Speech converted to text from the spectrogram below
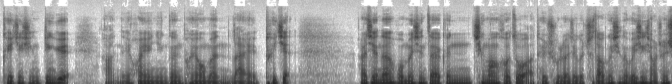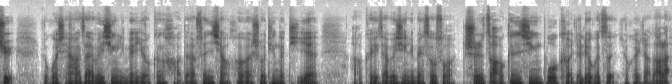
可以进行订阅啊。那也欢迎您跟朋友们来推荐。而且呢，我们现在跟青芒合作啊，推出了这个迟早更新的微信小程序。如果想要在微信里面有更好的分享和收听的体验啊，可以在微信里面搜索“迟早更新播客”这六个字就可以找到了。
